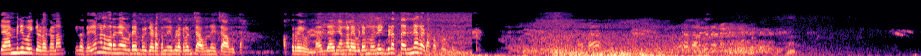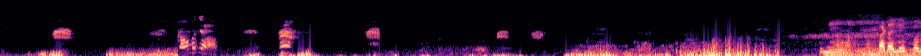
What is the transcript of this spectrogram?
ക്യാമ്പിന് പോയി കിടക്കണം. ഇതൊക്കെ ഞങ്ങൾ പറഞ്ഞാൽ എവിടെയും പോയി കിടക്കുന്നത് ഇവിടെ കിടന്ന് ചാവുന്ന ചാവട്ടെ. അത്രയേ ഉള്ളൂ. അല്ല ഞങ്ങൾ എവിടെ മുതലേ ഇവിടെ തന്നെ കിടക്കത്തുള്ളൂ. കൗമുദിയാണോ? പിന്നെ കടൽ ഇപ്പം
